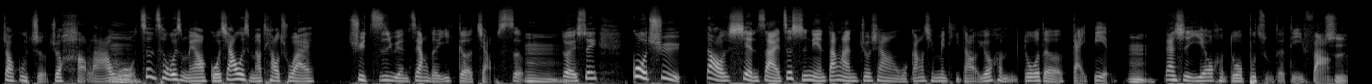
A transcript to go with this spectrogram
照顾者就好啦。嗯、我政策为什么要国家为什么要跳出来？去支援这样的一个角色，嗯，对，所以过去到现在这十年，当然就像我刚刚前面提到，有很多的改变，嗯，但是也有很多不足的地方，是。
